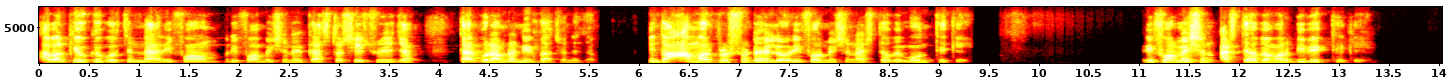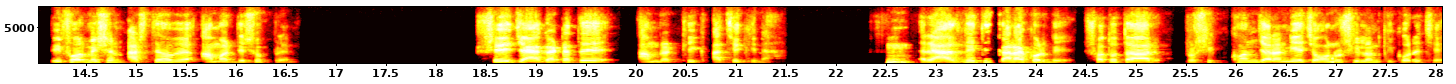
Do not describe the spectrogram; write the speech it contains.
আবার কেউ কেউ বলছেন না রিফর্ম রিফর্মেশনের কাজটা শেষ হয়ে যাক, তারপর আমরা নির্বাচনে যাব। কিন্তু আমার প্রশ্নটা হলো রিফর্মেশন আসতে হবে মন থেকে? রিফর্মেশন আসতে হবে আমার বিবেক থেকে? রিফর্মেশন আসতে হবে আমার দেশপ্রেম? সেই জায়গাটাতে আমরা ঠিক আছি কিনা? রাজনীতি কারা করবে? সততার প্রশিক্ষণ যারা নিয়েছে অনুশীলন কি করেছে?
